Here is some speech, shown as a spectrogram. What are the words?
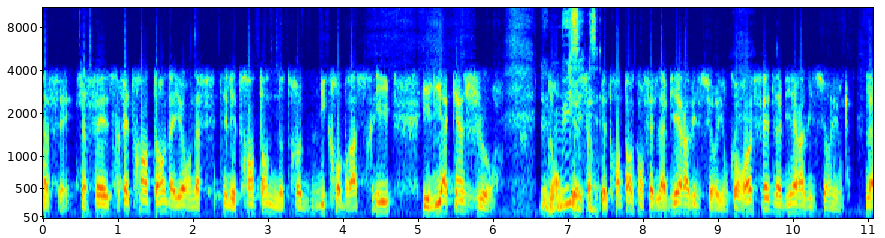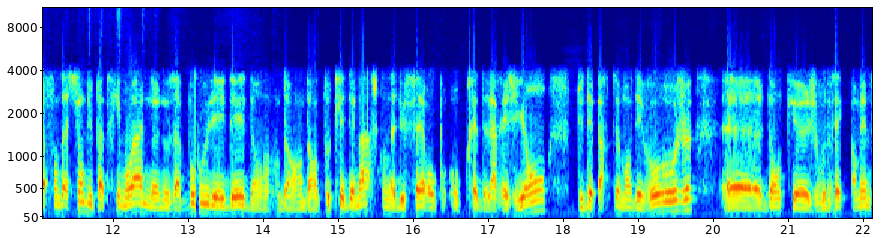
à fait. Ça fait ça fait 30 ans d'ailleurs, on a fêté les 30 ans de notre microbrasserie il y a 15 jours. Donc ça fait 30 ans qu'on fait de la bière à Ville-sur-Yon, qu'on refait de la bière à Ville-sur-Yon. La Fondation du patrimoine nous a beaucoup aidé dans, dans, dans toutes les démarches qu'on a dû faire auprès de la région, du département des Vosges. Euh, donc euh, je voudrais quand même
